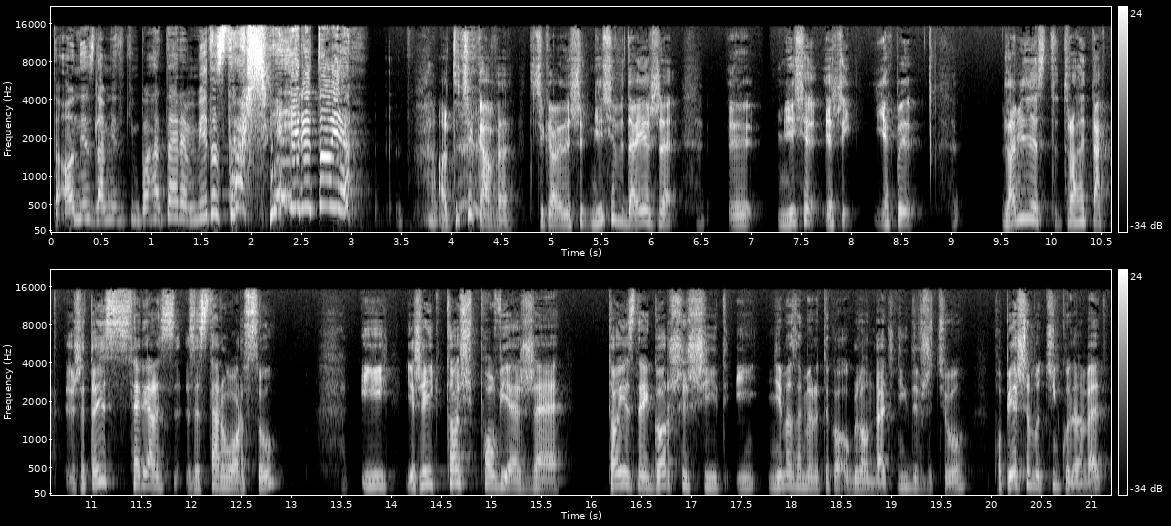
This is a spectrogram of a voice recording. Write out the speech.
To on jest dla mnie takim bohaterem. Mnie to strasznie irytuje. Ale to ciekawe. To ciekawe. Mnie się wydaje, że yy, mnie się jeszcze jakby. Dla mnie jest trochę tak, że to jest serial z, ze Star Warsu i jeżeli ktoś powie, że to jest najgorszy shit i nie ma zamiaru tego oglądać nigdy w życiu, po pierwszym odcinku nawet,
